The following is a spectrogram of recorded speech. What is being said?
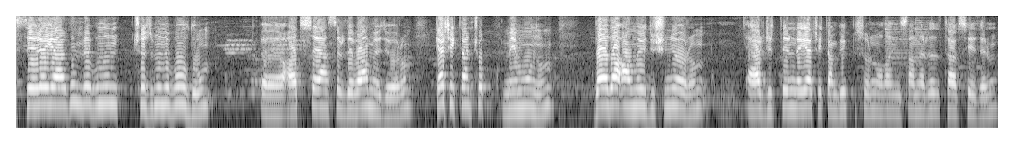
SDR'e geldim ve bunun çözümünü buldum. 6 seansdır devam ediyorum. Gerçekten çok memnunum. Daha da almayı düşünüyorum. Eğer ciltlerinde gerçekten büyük bir sorun olan insanlara da tavsiye ederim.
